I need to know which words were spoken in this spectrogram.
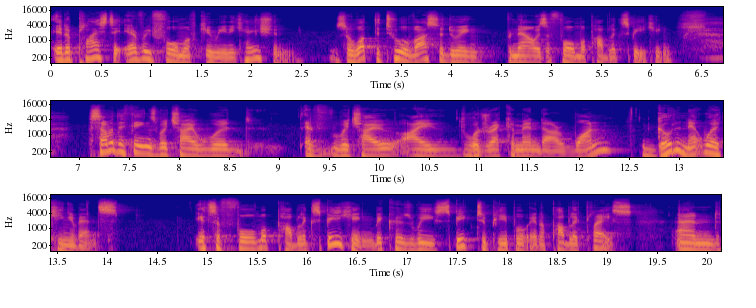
it applies to every form of communication. So, what the two of us are doing now is a form of public speaking. Some of the things which I would which I, I would recommend are one, go to networking events. It's a form of public speaking because we speak to people in a public place. And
